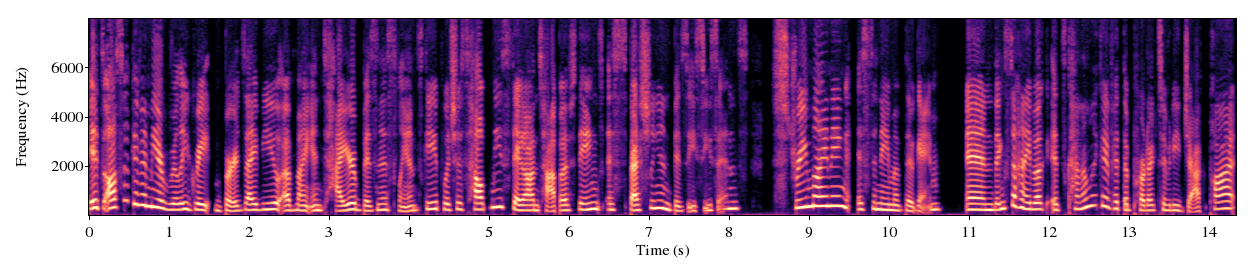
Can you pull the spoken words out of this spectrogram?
It's also given me a really great bird's eye view of my entire business landscape, which has helped me stay on top of things, especially in busy seasons. Streamlining is the name of the game. And thanks to Honeybook, it's kind of like I've hit the productivity jackpot.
